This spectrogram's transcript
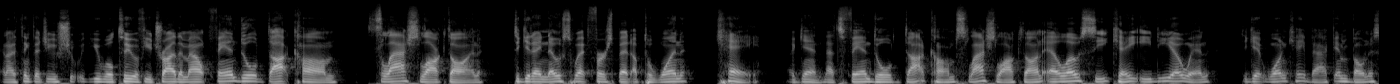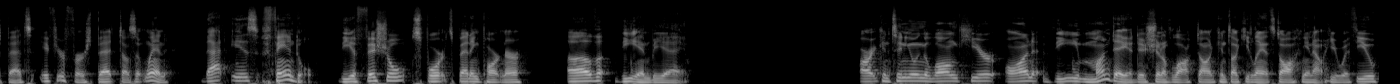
and I think that you should you will too if you try them out. FanDuel.com slash locked on to get a no sweat first bet up to 1K. Again, that's fanduel.com slash locked on, L O C K E D O N, to get 1K back in bonus bets if your first bet doesn't win. That is FanDuel, the official sports betting partner of the NBA. All right, continuing along here on the Monday edition of Locked On Kentucky, Lance hanging out here with you.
